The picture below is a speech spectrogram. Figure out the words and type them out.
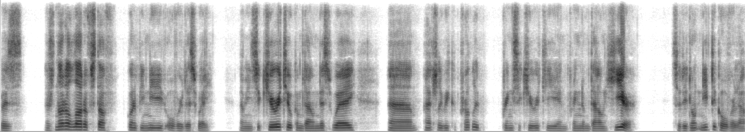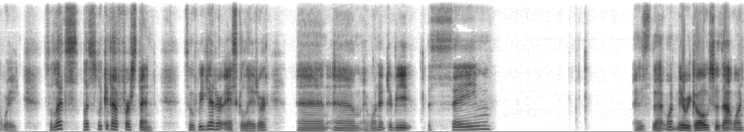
because there's not a lot of stuff going to be needed over this way. I mean, security will come down this way. Um, actually, we could probably bring security and bring them down here so they don't need to go over that way. So let's let's look at that first then. So if we get our escalator and um, I want it to be the same as that one. There we go. So that one.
